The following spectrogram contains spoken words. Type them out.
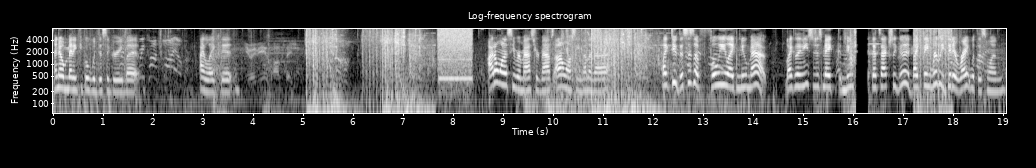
I know many people would disagree, but I liked it. I don't want to see remastered maps. I don't want to see none of that. Like, dude, this is a fully, like, new map. Like, they need to just make new that's actually good. Like, they really did it right with this one.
